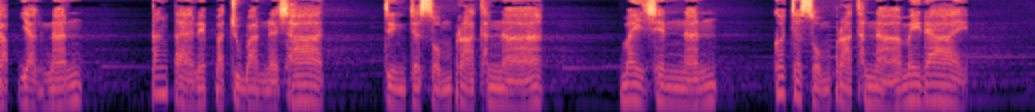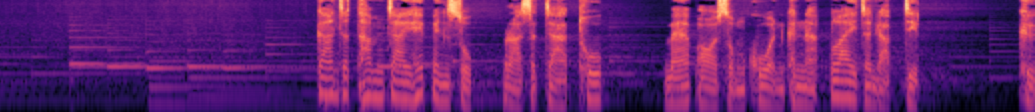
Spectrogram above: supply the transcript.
กับอย่างนั้น ตั้งแต่ในปัจจุบันชาติ จึงจะสมปรารถนา ไม่เช่นนั้น ก็จะสมปรารถนาไม่ได้ การจะทำใจให้เป็นสุขปราศจากทุกข์ แม้พอสมควรขณะใกล้จะดับจิต คือ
